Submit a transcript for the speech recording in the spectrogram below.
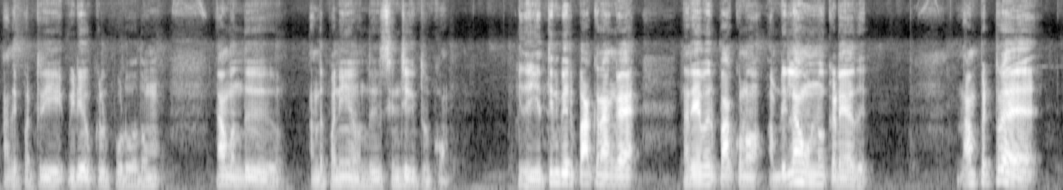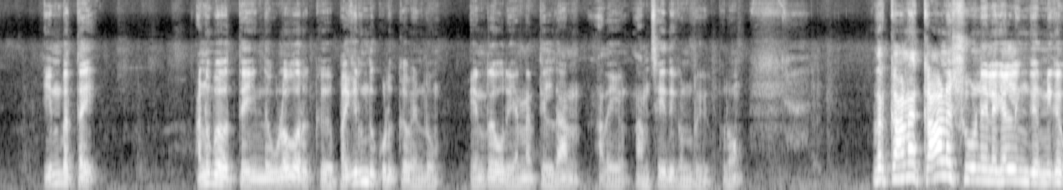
அதை பற்றி வீடியோக்கள் போடுவதும் நாம் வந்து அந்த பணியை வந்து செஞ்சுக்கிட்டு இருக்கோம். இதை எத்தனை பேர் பார்க்குறாங்க? நிறைய பேர் பார்க்கணும். அப்படிலாம் ஒன்றும் கிடையாது. நாம் பெற்ற இன்பத்தை அனுபவத்தை இந்த உழவருக்கு பகிர்ந்து கொடுக்க வேண்டும் என்ற ஒரு எண்ணத்தில் தான் அதை நாம் செய்து கொண்டிருக்கிறோம். இதற்கான கால சூழ்நிலைகள் இங்கு மிக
